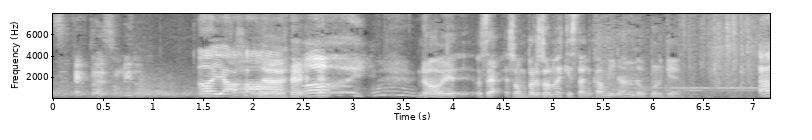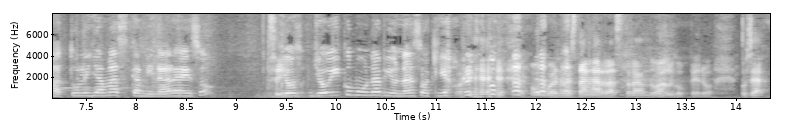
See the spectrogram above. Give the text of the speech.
Es efecto de sonido. Ay, ajá. Ay. No, eh, o sea, son personas que están caminando, porque... Ah, ¿tú le llamas caminar a eso? Sí. Yo, yo vi como un avionazo aquí arriba. o bueno, están arrastrando algo, pero, o sea,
